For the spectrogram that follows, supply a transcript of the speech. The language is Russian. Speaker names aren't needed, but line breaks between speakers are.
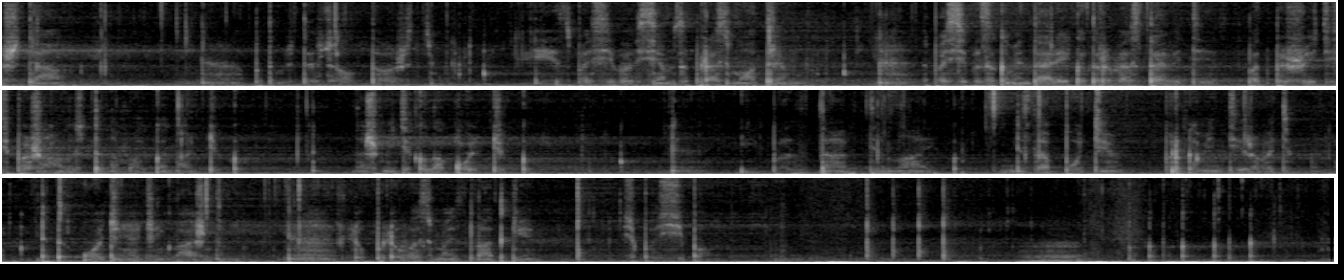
дождя, потому что шел дождь. И спасибо всем за просмотр, Спасибо за комментарии, которые вы оставите. Подпишитесь, пожалуйста, на мой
